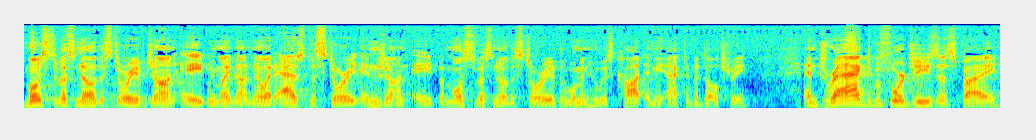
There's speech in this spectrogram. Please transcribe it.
Most of us know the story of John 8. We might not know it as the story in John 8, but most of us know the story of the woman who was caught in the act of adultery and dragged before Jesus by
